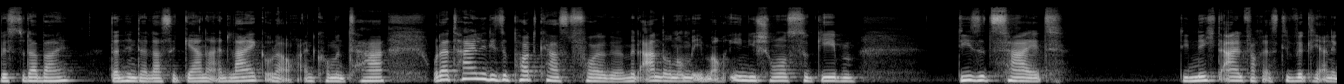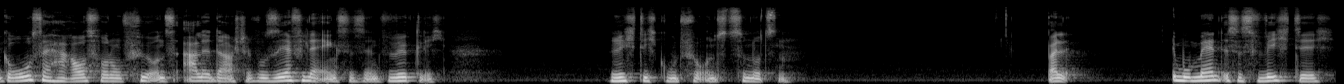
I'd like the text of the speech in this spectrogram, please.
Bist du dabei? Dann hinterlasse gerne ein Like oder auch einen Kommentar oder teile diese Podcast-Folge mit anderen, um eben auch ihnen die Chance zu geben, diese Zeit, die nicht einfach ist, die wirklich eine große Herausforderung für uns alle darstellt, wo sehr viele Ängste sind, wirklich richtig gut für uns zu nutzen. Weil im Moment ist es wichtig,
